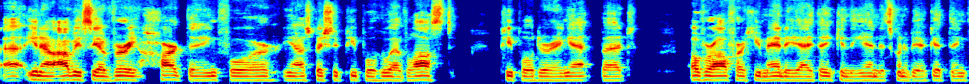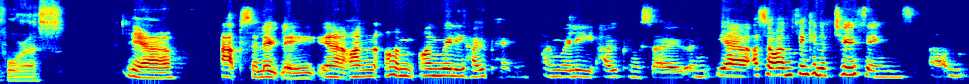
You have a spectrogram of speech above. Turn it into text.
uh, you know, obviously a very hard thing for, you know, especially people who have lost people during it. But overall, for humanity, I think in the end, it's going to be a good thing for us. Yeah, absolutely. Yeah, I'm, I'm, I'm really hoping I'm really hoping so. And yeah, so I'm thinking of two things um,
